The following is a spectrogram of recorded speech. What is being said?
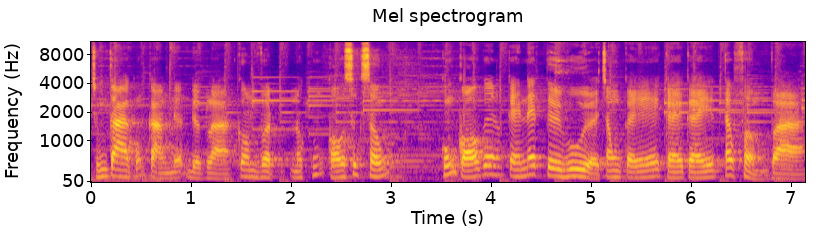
chúng ta cũng cảm nhận được là con vật nó cũng có sức sống cũng có cái cái nét tươi vui ở trong cái cái cái tác phẩm và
